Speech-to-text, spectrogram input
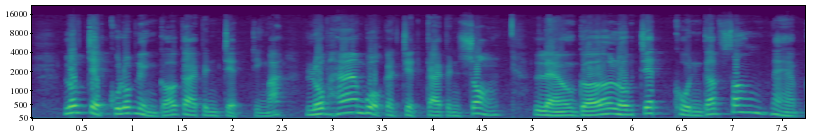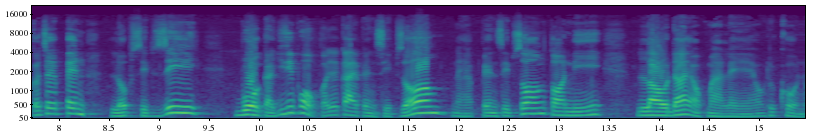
1ลบ7คูณลบ1ก็กลายเป็น 7 จริงไหมลบ5บวกกับ 7 กลายเป็นช่อง แล้วก็ลบ7คูณกับ2นะครับ ก็จะเป็นลบ14 บวกกับ 26 ก็จะกลายเป็น 12นะครับเป็น 12 ตอนนี้เราได้ออกมาแล้วทุกคน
